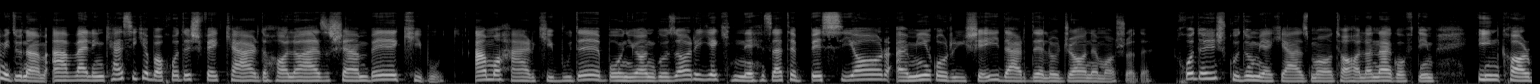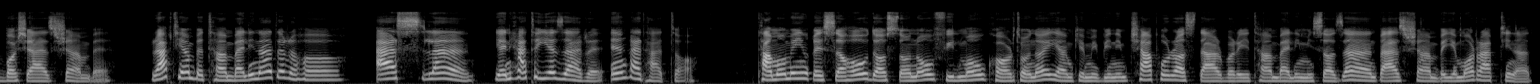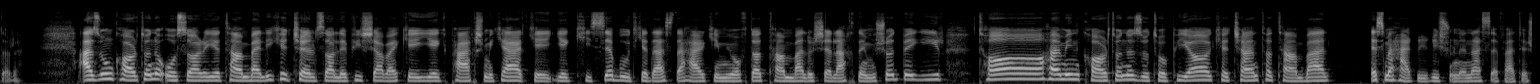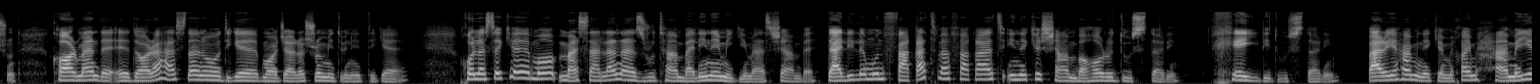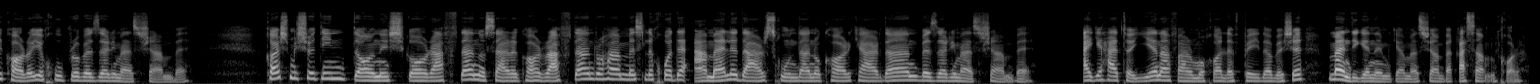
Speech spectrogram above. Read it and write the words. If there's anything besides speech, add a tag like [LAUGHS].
نمی‌دونم اولین کسی که با خودش فکر کرد حالا از شنبه کی بود. اما هر کی بوده بنیانگذار یک نهزت بسیار عمیق و ریشه‌ای در دل و جان ما شده. خودش کدوم یکی از ما تا حالا نگفتیم این کار باشه از شنبه. ربطی هم به تنبلی نداره ها. اصلا. یعنی حتی یه ذره. انقدر حتی. تمام این قصه ها و داستان ها و فیلم ها و کارتونایی هم که می‌بینیم چپ و راست درباره تنبلی می‌سازند به از شنبه ما ربطی نداره. از اون کارتون اساره تنبلی که چل سال پیش شبکه یک پخش می‌کرد که یک کیسه بود که دست هر کی میافتاد تنبل و شلخته می‌شد بگیر تا همین کارتون زوتوپیا که چند تا تنبل اسم حقیقیشونه نه صفتشون. کارمند اداره هستن و دیگه ماجراش رو می‌دونید دیگه. خلاصه که ما مثلا از رو تنبلی نمیگیم از شنبه. دلیلمون فقط و فقط اینه که شنبه ها رو دوست داریم. خیلی دوست داریم. برای همینه که می‌خوایم همه کارهای خوب رو بذاریم از شنبه. کاش می‌شد این دانشگاه رفتن و سر کار رفتن رو هم مثل خود عمل درس خوندن و کار کردن بذاریم از شنبه. اگه حتی یه نفر مخالف پیدا بشه من دیگه نمیگم از شنبه قسم می‌خورم.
